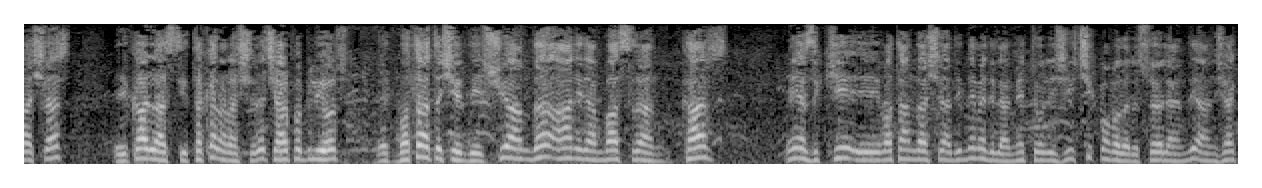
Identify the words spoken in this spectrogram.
Araçlar e, kar lastiği takan araçlara çarpabiliyor. Evet, Batı Ataşehir'deyiz. Şu anda aniden bastıran kar ne yazık ki e, vatandaşlar dinlemediler. Meteorolojiyi çıkmamaları söylendi ancak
